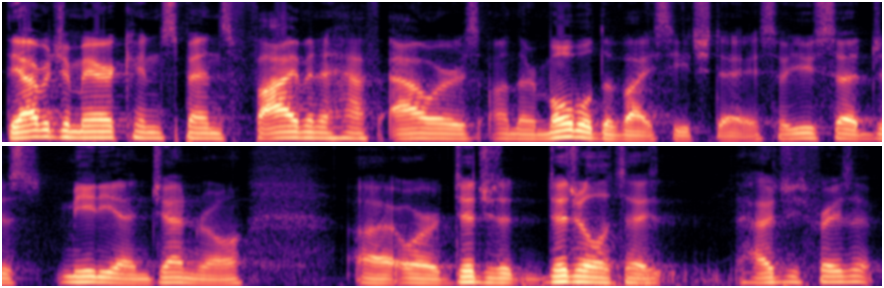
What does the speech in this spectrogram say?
The average American spends five and a half hours on their mobile device each day. So you said just media in general, uh, or digital digital. How did you phrase it?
